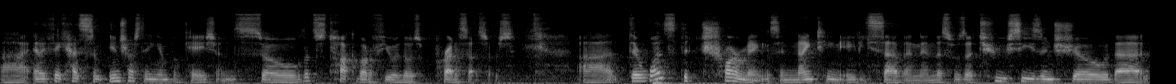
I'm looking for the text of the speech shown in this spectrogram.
uh, and I think has some interesting implications. So let's talk about a few of those predecessors. Uh, there was The Charmings in 1987, and this was a two season show that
